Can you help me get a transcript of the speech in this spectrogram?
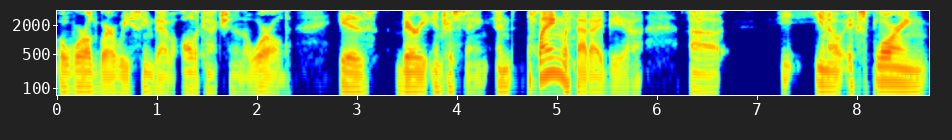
a world where we seem to have all the connection in the world is very interesting. And playing with that idea, uh, you know, exploring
